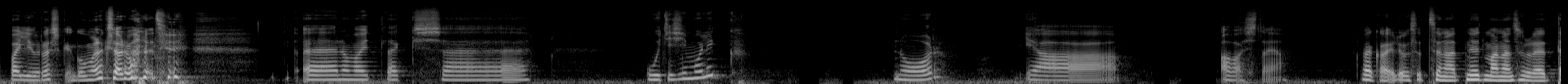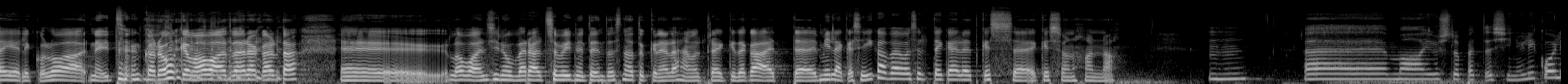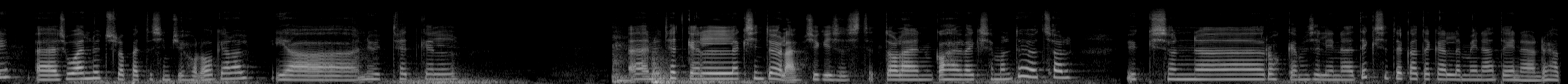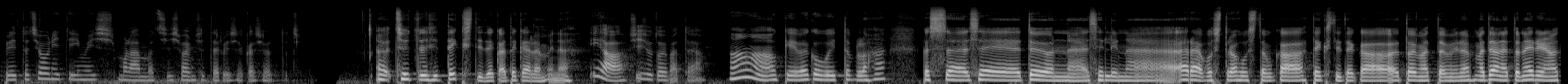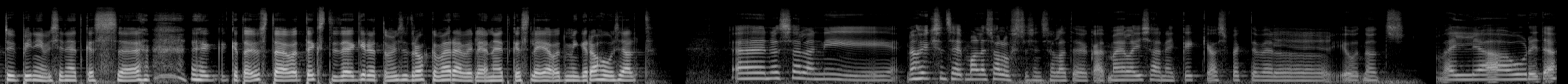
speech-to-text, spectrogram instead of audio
palju raskem, kui ma oleks arvanud no ma ütleks äh, uudishimulik, noor ja avastaja. Väga ilusad sõnad, nüüd ma annan sulle täieliku loa neid ka rohkem avada, ära karda. Lava on sinu päralt, sa võid nüüd endast natukene lähemalt rääkida ka, et eh, millega sa igapäevaselt tegeled, kes, kes on Hanna? Mm? -hmm. ma just lõpetasin ülikooli, suvel nüüd lõpetasin psühholoogia alal. Ja nüüd hetkel nüüd hetkel läksin tööle sügisest, et olen kahel väiksemal tööotsal üks on äh, rohkem selline tekstidega tegelemine, teine on rehabilitatsioonitiimis, mõlemad siis vaimse tervisega seotud. Äh, sa ütlesid tekstidega tegelemine? jaa, sisutoimetaja. aa, okei okay,, väga huvitav, lahe. kas äh, see töö on selline ärevust rahustav ka, tekstidega toimetamine? ma tean, et on erinevat tüüpi inimesi, need, kes, keda just ajavad tekstide kirjutamised rohkem ärevil ja need, kes leiavad mingi rahu sealt no seal on nii, noh, üks on see, et ma alles alustasin selle tööga, et ma ei ole ise neid kõiki aspekte veel jõudnud välja uurida.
